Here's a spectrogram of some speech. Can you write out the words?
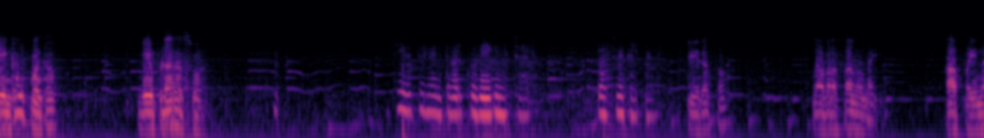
ఏం కలపమంటావు? వేపుడా రసం జీవితంలో ఎంతవరకు వేగింది చాలు. రసమే కలపండి. ఏ రసం? నవరసాలు ఉన్నాయి ఆ పైన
